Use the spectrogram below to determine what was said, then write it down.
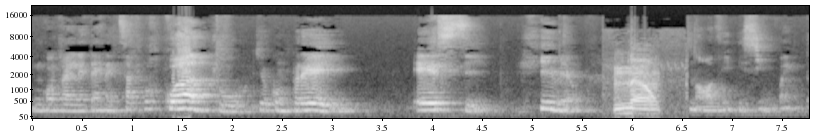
encontrar ele na internet. Sabe por quanto que eu comprei esse rímel? Não. 9,50.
